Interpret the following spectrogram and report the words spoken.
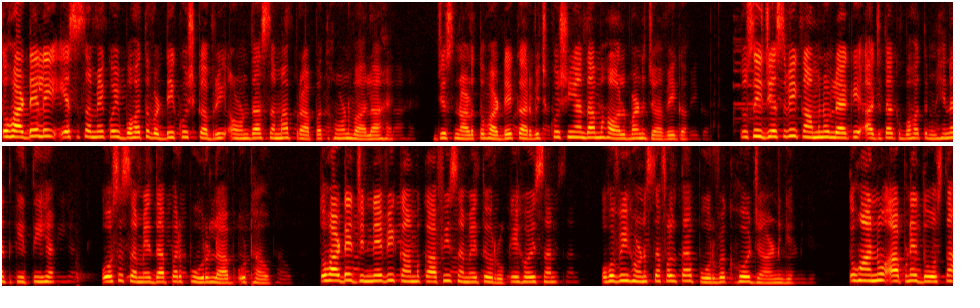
ਤੁਹਾਡੇ ਲਈ ਇਸ ਸਮੇਂ ਕੋਈ ਬਹੁਤ ਵੱਡੀ ਖੁਸ਼ਖਬਰੀ ਆਉਣ ਦਾ ਸਮਾਂ ਪ੍ਰਾਪਤ ਹੋਣ ਵਾਲਾ ਹੈ, ਜਿਸ ਨਾਲ ਤੁਹਾਡੇ ਘਰ ਵਿੱਚ ਖੁਸ਼ੀਆਂ ਦਾ ਮਾਹੌਲ ਬਣ ਜਾਵੇਗਾ। ਤੁਸੀਂ ਜਿਸ ਵੀ ਕੰਮ ਨੂੰ ਲੈ ਕੇ ਅੱਜ ਤੱਕ ਬਹੁਤ ਮਿਹਨਤ ਕੀਤੀ ਹੈ, ਉਸ ਸਮੇਂ ਦਾ ਭਰਪੂਰ ਲਾਭ ਉਠਾਓ। ਤੁਹਾਡੇ ਜਿੰਨੇ ਵੀ ਕੰਮ ਕਾਫੀ ਸਮੇਂ ਤੋਂ ਰੁਕੇ ਹੋਏ ਸਨ, ਉਹ ਵੀ ਹੁਣ ਸਫਲਤਾਪੂਰਵਕ ਹੋ ਜਾਣਗੇ। ਤੁਹਾਨੂੰ ਆਪਣੇ ਦੋਸਤਾਂ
